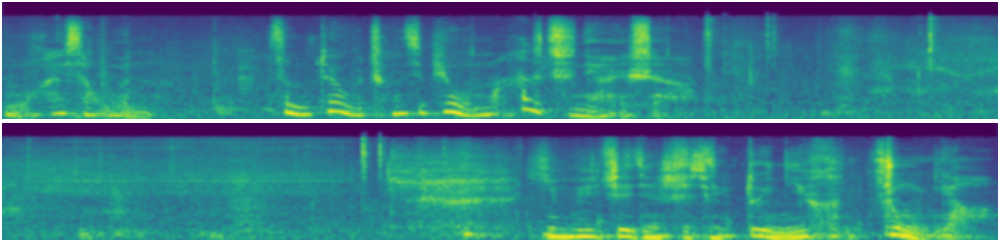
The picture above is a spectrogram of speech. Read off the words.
我还想问呢，怎么对我成绩比我妈的执念还深啊？因为这件事情对你很重要。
